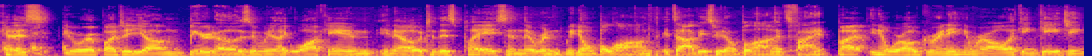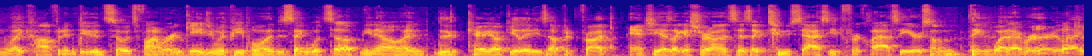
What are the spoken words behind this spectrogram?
Because we were a bunch of young beardos and we like walk in you know to this place and there were we don't belong. It's obvious we don't belong. It's fine. But you know we're all grinning and we're all like engaging like confident dudes. So it's fine. We're engaging with people and just saying what's up? You know? And the karaoke lady's up in front and she has like a shirt on that says like too sassy for classy or something whatever like.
